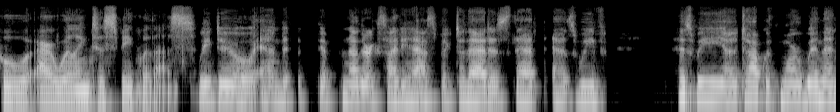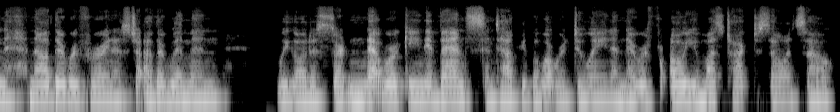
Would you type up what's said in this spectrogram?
who are willing to speak with us We do, and the, another exciting aspect to that is that as we've as we uh, talk with more women, now they're referring us to other women. We go to certain networking events and tell people what we're doing, and they refer, oh, you must talk to so and so.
